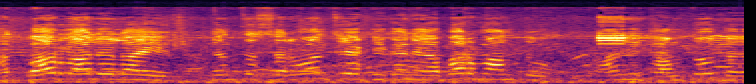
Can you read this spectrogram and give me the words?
हातभार लावलेला आहे त्यांचं सर्वांचे या ठिकाणी आभार मानतो आणि थांबतो. धन्यवाद.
